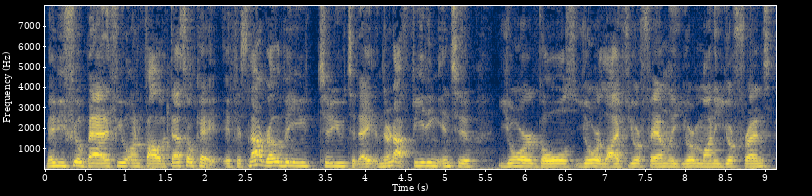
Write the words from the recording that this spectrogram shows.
maybe you feel bad if you unfollow it, that's okay. If it's not relevant to you today and they're not feeding into your goals, your life, your family, your money, your friends,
